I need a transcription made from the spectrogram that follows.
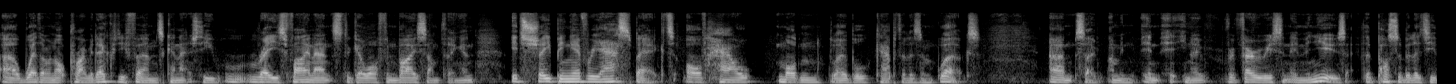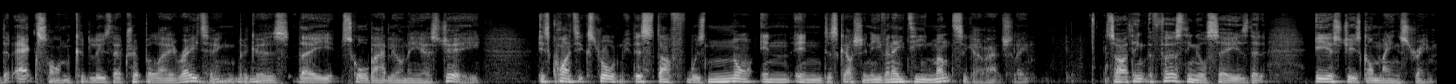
uh, whether or not private equity firms can actually raise finance to go off and buy something. And it's shaping every aspect of how modern global capitalism works. Um, so, I mean, in, you know, very recently in the news, the possibility that Exxon could lose their AAA rating mm-hmm. because they score badly on ESG is quite extraordinary. This stuff was not in, in discussion even 18 months ago, actually. So I think the first thing you'll see is that ESG has gone mainstream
